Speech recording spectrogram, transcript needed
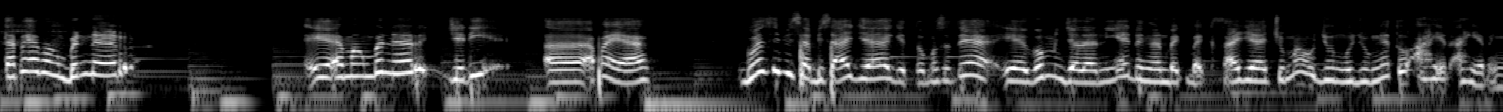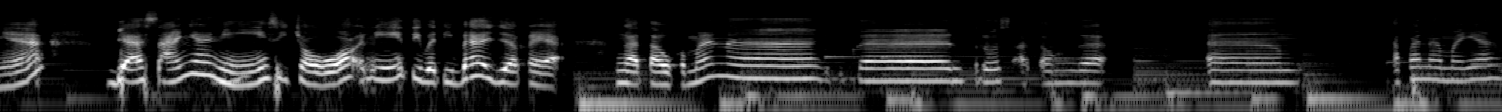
tapi emang bener Iya emang bener jadi eh, apa ya gue sih bisa-bisa aja gitu. Maksudnya ya gue menjalaninya dengan baik-baik saja. Cuma ujung-ujungnya tuh akhir-akhirnya biasanya nih si cowok nih tiba-tiba aja kayak nggak tahu ke mana gitu kan. Terus atau enggak em, apa namanya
